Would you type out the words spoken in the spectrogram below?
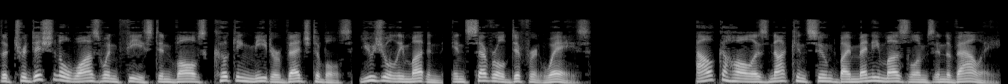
The traditional Waswan feast involves cooking meat or vegetables, usually mutton, in several different ways. Alcohol is not consumed by many Muslims in the valley.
